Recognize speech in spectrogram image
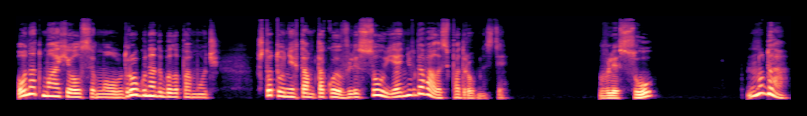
Он отмахивался, мол, другу надо было помочь. Что-то у них там такое в лесу, я не вдавалась в подробности. В лесу? Ну да.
